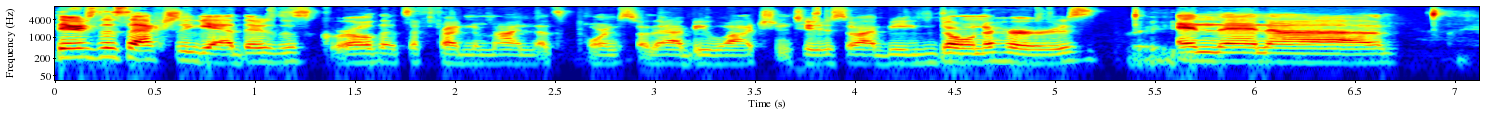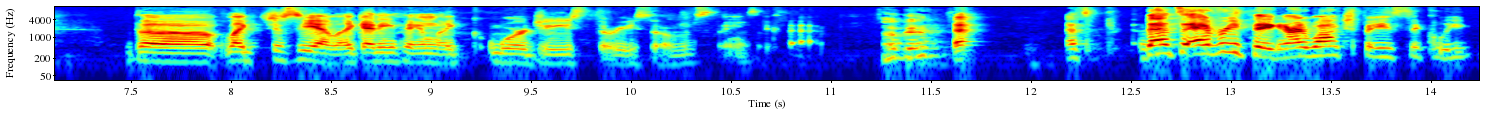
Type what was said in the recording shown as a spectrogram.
there's this actually, yeah, there's this girl that's a friend of mine that's a porn star that I'd be watching too, so I'd be going to hers. Right. And then uh the like just yeah, like anything like orgies, threesomes, things like that. okay. That's that's everything I watch basically.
